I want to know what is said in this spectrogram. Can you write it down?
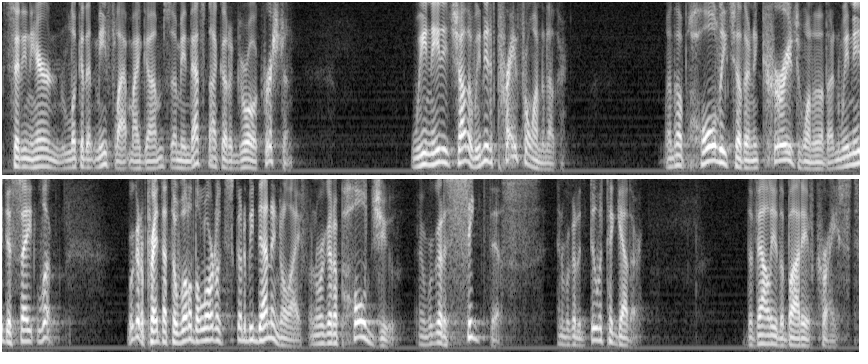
sitting here and looking at me flap my gums. I mean, that's not going to grow a Christian. We need each other. We need to pray for one another. And uphold each other and encourage one another. And we need to say, look, we're going to pray that the will of the Lord is going to be done in your life, and we're going to uphold you, and we're going to seek this, and we're going to do it together. The value of the body of Christ.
